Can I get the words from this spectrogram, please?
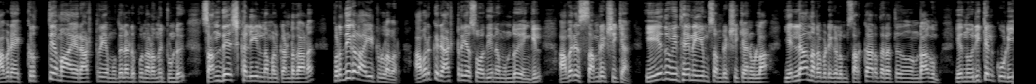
അവിടെ കൃത്യമായ രാഷ്ട്രീയ മുതലെടുപ്പ് നടന്നിട്ടുണ്ട്. സന്ദേശ് ഖലിയിൽ നമ്മൾ കണ്ടതാണ്. പ്രതികളായിട്ടുള്ളവർ അവർക്ക് രാഷ്ട്രീയ സ്വാധീനമുണ്ട് എങ്കിൽ അവരെ സംരക്ഷിക്കാൻ ഏതുവിധേനയും സംരക്ഷിക്കാനുള്ള എല്ലാ നടപടികളും സർക്കാർ തലത്തിൽ നിന്നുണ്ടാകും എന്നൊരിക്കൽ കൂടി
